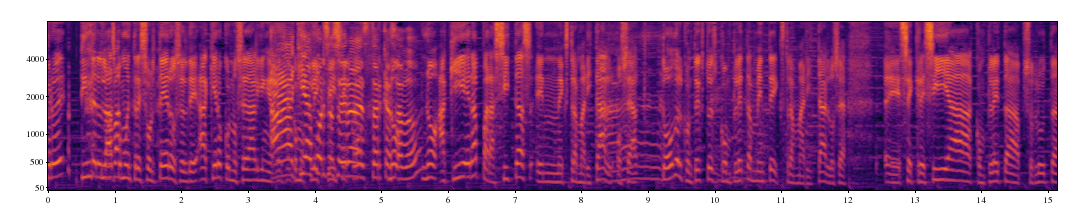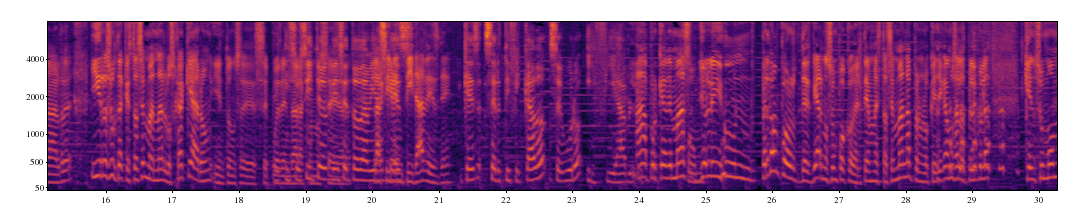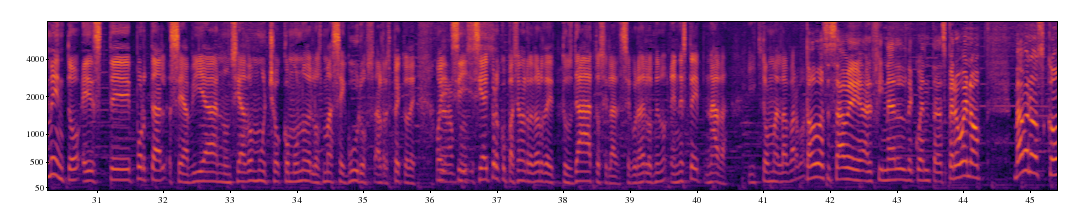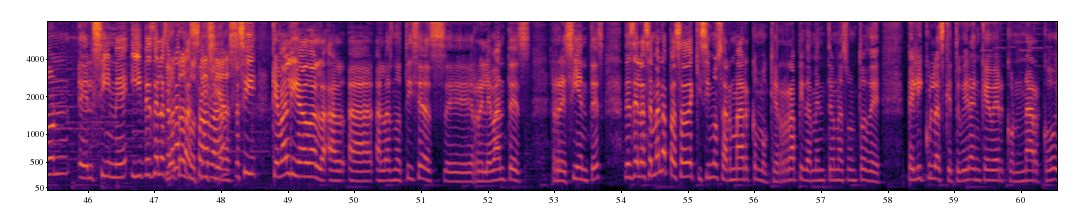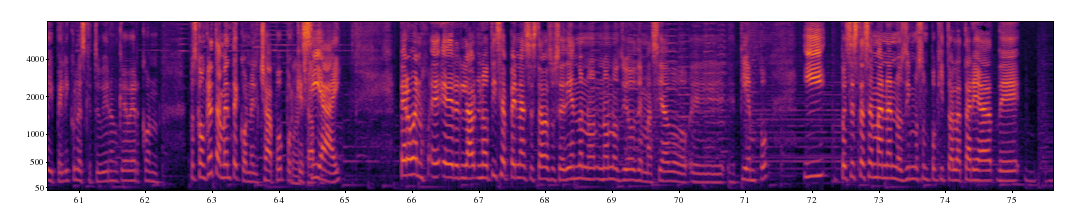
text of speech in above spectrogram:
Pero eh, Tinder es La más va- como entre solteros, el de, ah, quiero conocer a alguien. y Ah, como aquí a clic fuerzas era estar No, casado. No, aquí era para citas en extramarital. O sea, Ah. todo el contexto es completamente extramarital. O sea, eh, secrecía completa, absoluta. Y resulta que esta semana los hackearon y entonces se pueden y dar su a sitio conocer dice todavía las que es- identidades de... Que es certificado, seguro y fiable. Ah, porque además Pum. yo leí un. Perdón por desviarnos un poco del tema esta semana, pero en lo que llegamos a las películas, que en su momento este portal se había anunciado mucho como uno de los más seguros al respecto de. Oye, Pero, si, pues- si hay preocupación alrededor de tus datos y la seguridad de los mismos, en este nada. Y toma la barba. Todo se sabe al final de cuentas. Pero bueno, vámonos con el cine. Y desde la semana pasada. noticias. Sí, que va ligado a, la- a- a- a las noticias eh, relevantes recientes. Desde la semana pasada quisimos armar como que rápidamente un asunto de películas que tuvieran que ver con narco y películas que tuvieron que ver con. Pues concretamente con el Chapo, porque el sí hay. Pero bueno, eh, eh, la noticia apenas estaba sucediendo, no, no nos dio demasiado eh, tiempo. Y pues esta semana nos dimos un poquito a la tarea de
